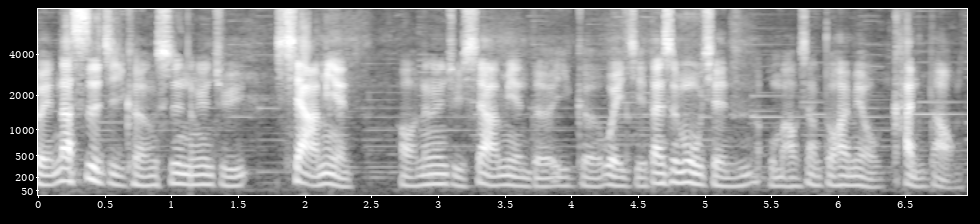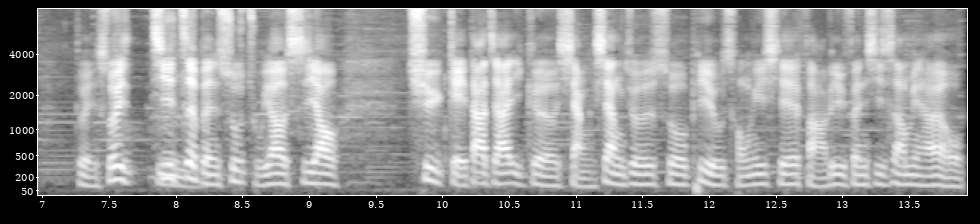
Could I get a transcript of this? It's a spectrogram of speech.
对，那四级可能是能源局下面哦，能源局下面的一个位阶。但是目前我们好像都还没有看到，对，所以其实这本书主要是要。去给大家一个想象，就是说，譬如从一些法律分析上面，还有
